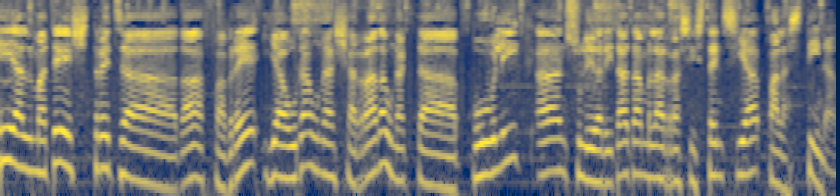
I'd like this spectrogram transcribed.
I el mateix 13 de febrer hi haurà una xerrada, un acte públic en solidaritat amb la resistència palestina.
